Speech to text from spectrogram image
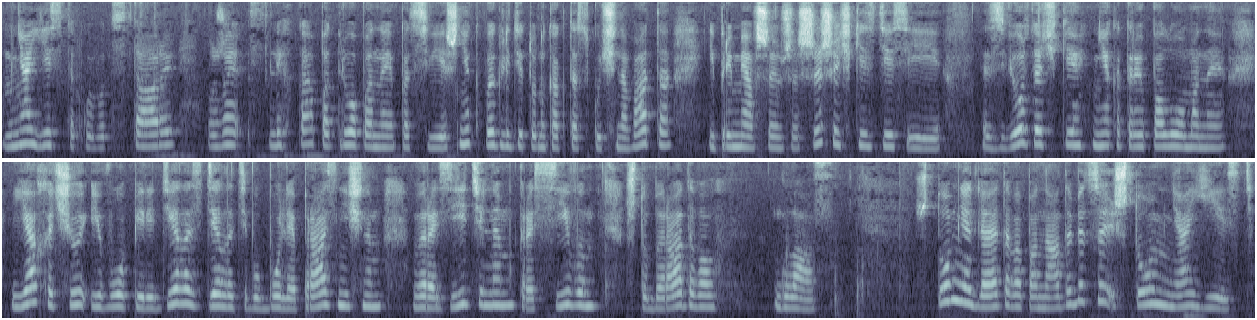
У меня есть такой вот старый, уже слегка потрепанный подсвечник. Выглядит он как-то скучновато, и примявшие уже шишечки здесь, и звездочки некоторые поломанные. Я хочу его переделать, сделать его более праздничным, выразительным, красивым, чтобы радовал глаз. Что мне для этого понадобится и что у меня есть?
